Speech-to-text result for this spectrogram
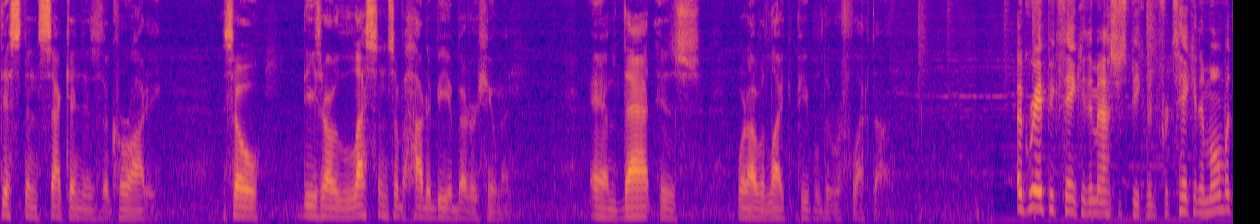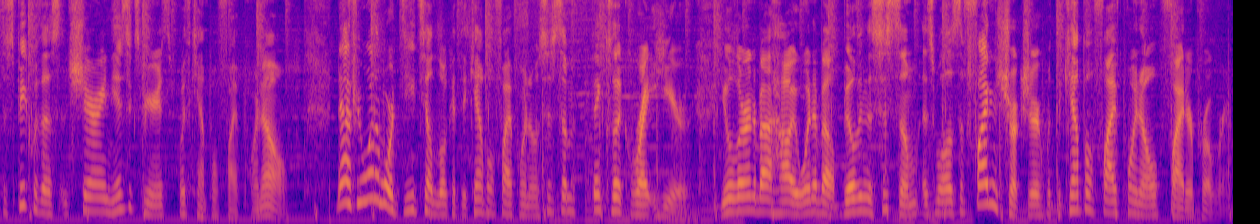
distant second is the karate. So these are lessons of how to be a better human. And that is what I would like people to reflect on. A great big thank you to Master Speakman for taking a moment to speak with us and sharing his experience with Kempo 5.0. Now, if you want a more detailed look at the Kempo 5.0 system, then click right here. You'll learn about how I went about building the system as well as the fighting structure with the Kempo 5.0 fighter program.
